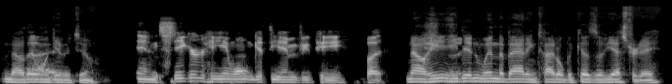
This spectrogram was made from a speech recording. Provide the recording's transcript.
No, they won't Uh, give it to him. And Seager, he won't get the MVP, but No, he, he didn't win the batting title because of yesterday.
